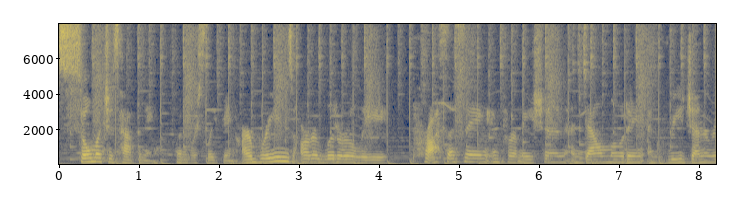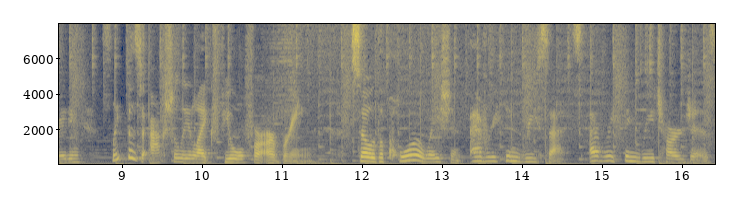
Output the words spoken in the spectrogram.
so much is happening when we're sleeping. Our brains are literally processing information and downloading and regenerating. Sleep is actually like fuel for our brain. So the correlation, everything resets, everything recharges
